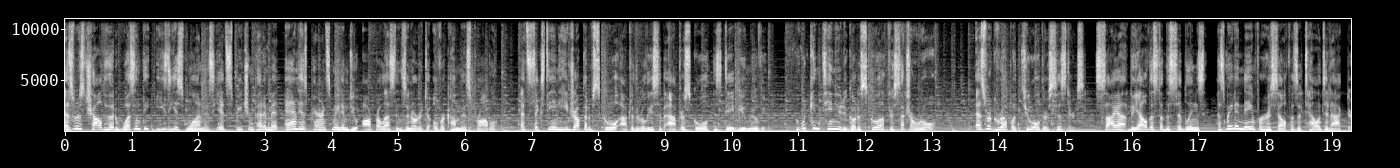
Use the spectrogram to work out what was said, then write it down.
Ezra's childhood wasn't the easiest one as he had speech impediment and his parents made him do opera lessons in order to overcome this problem. At 16, he dropped out of school after the release of After School, his debut movie. Who would continue to go to school after such a role? Ezra grew up with two older sisters. Saiya, the eldest of the siblings, has made a name for herself as a talented actor.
